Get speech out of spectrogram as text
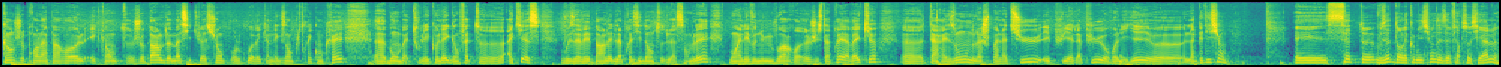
quand je prends la parole et quand je parle de ma situation, pour le coup avec un exemple très concret, euh, bon, bah, tous les collègues en fait euh, acquiescent. Vous avez parlé de la présidente de l'Assemblée. Bon, elle est venue me voir euh, juste après avec "T'as raison, ne lâche pas là-dessus", et puis elle a pu relayer la pétition. Et cette, vous êtes dans la commission des affaires sociales.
